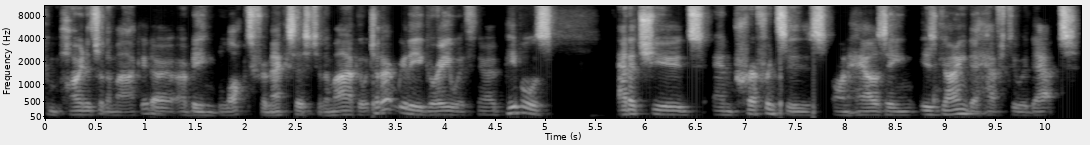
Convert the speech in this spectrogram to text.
components of the market are, are being blocked from access to the market, which I don't really agree with. You know, people's attitudes and preferences on housing is going to have to adapt.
